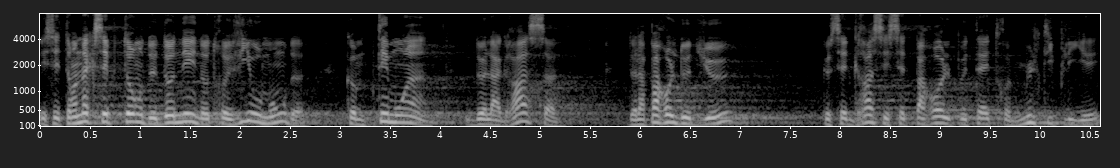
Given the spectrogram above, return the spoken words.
Et c'est en acceptant de donner notre vie au monde comme témoin de la grâce, de la parole de Dieu, que cette grâce et cette parole peut être multipliée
